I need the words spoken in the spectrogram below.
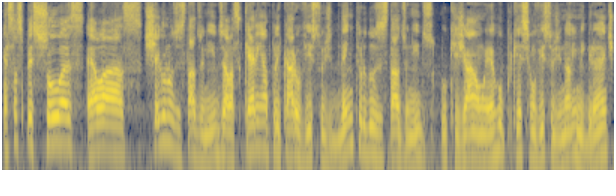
essas pessoas, elas chegam nos Estados Unidos, elas querem aplicar o visto de dentro dos Estados Unidos, o que já é um erro, porque esse é um visto de não imigrante,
